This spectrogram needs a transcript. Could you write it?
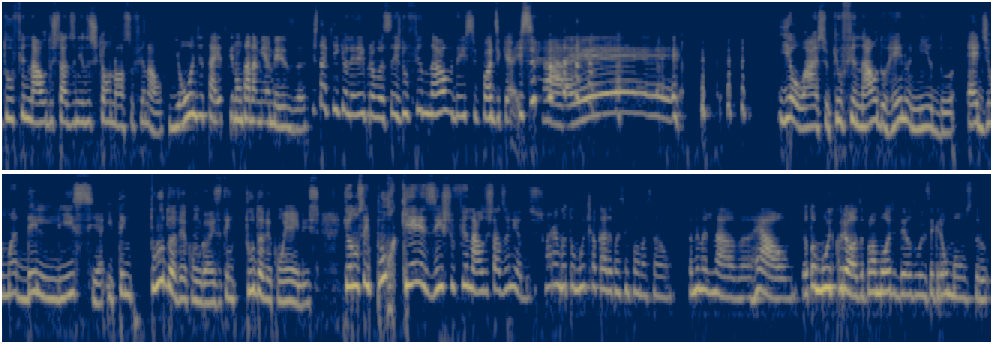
do final dos Estados Unidos, que é o nosso final. E onde tá isso que não tá na minha mesa? Está aqui que eu lerei para vocês no final deste podcast. Aê! e eu acho que o final do Reino Unido é de uma delícia e tem tudo a ver com Guns e tem tudo a ver com eles, que eu não sei por que existe o final dos Estados Unidos. Caramba, eu tô muito chocada com essa informação. Eu não imaginava. Real. Eu tô muito curiosa. Pelo amor de Deus, Luiz, você criou um monstro.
